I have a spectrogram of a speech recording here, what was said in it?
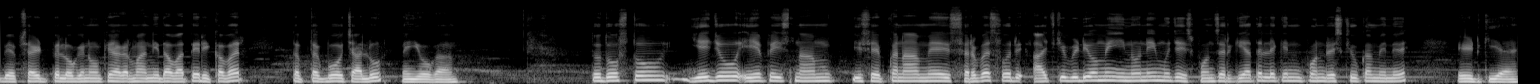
वेबसाइट पे लॉगिन होकर अगर वहाँ नहीं दबाते रिकवर तब तक वो चालू नहीं होगा। तो दोस्तों, ये जो ऐप है, इस नाम, इस ऐप का नाम है सर्वस और आज की वीडियो में इन्होंने ही मुझे स्पॉन्सर किया था, लेकिन फ़ोन रेस्क्यू का मैंने ऐड किया है।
